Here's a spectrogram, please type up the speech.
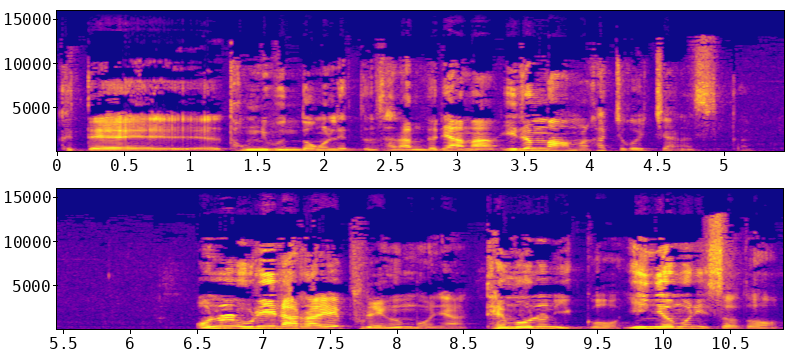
그때 독립운동을 했던 사람들이 아마 이런 마음을 가지고 있지 않았을까. 오늘 우리나라의 불행은 뭐냐? 데모는 있고 이념은 있어도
